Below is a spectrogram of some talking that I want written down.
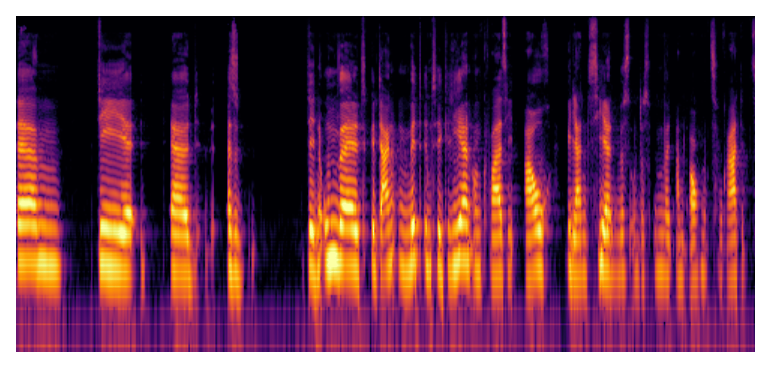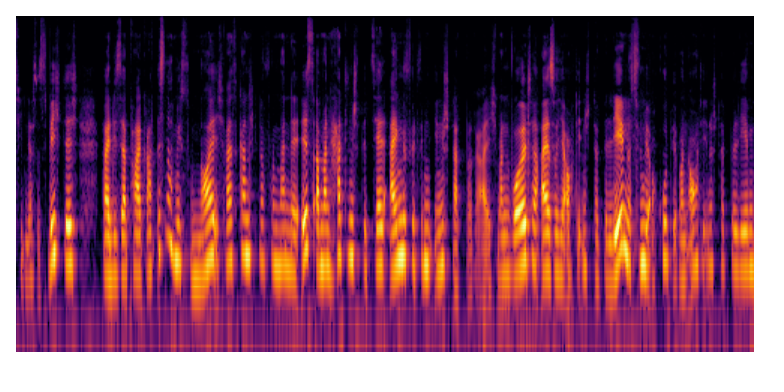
ähm, die, äh, also den Umweltgedanken mit integrieren und quasi auch bilanzieren müssen und das Umweltamt auch mit zu Rate ziehen. Das ist wichtig, weil dieser Paragraph ist noch nicht so neu. Ich weiß gar nicht genau, von wann der ist, aber man hat ihn speziell eingeführt für den Innenstadtbereich. Man wollte also ja auch die Innenstadt beleben. Das finden wir auch gut. Wir wollen auch die Innenstadt beleben.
